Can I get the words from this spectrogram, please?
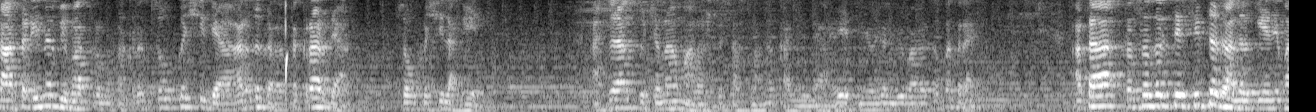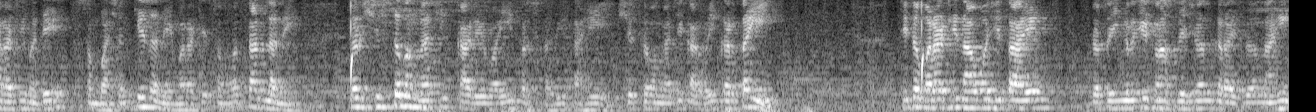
तातडीनं विभाग प्रमुखाकडे चौकशी द्या अर्ज करा तक्रार द्या. चौकशी लागेल. अशा सूचना महाराष्ट्र शासनानं काढलेल्या आहेत. नियोजन विभागाचं पत्र आहे. आता तसं जर ते सिद्ध झालं की याने मराठीमध्ये संभाषण केलं नाही मराठीत संवाद साधला नाही तर शिस्तभंगाची कार्यवाही प्रस्तावित आहे. शिस्तभंगाची कारवाई करता येईल तिथं मराठी नावं जिथं आहेत त्याचं इंग्रजी ट्रान्सलेशन करायचं नाही.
